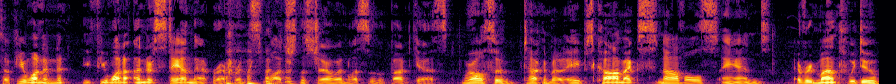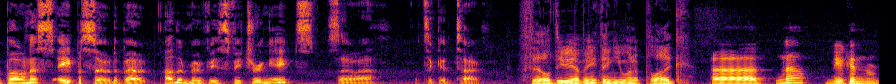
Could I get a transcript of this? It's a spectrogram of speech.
So if you want to if you want to understand that reference, watch the show and listen to the podcast. We're also talking about apes comics, novels, and every month we do a bonus ape episode about other movies featuring apes. So uh, it's a good time. Phil, do you have anything you want to plug? Uh, no. You can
